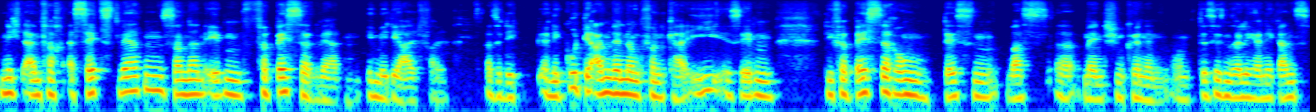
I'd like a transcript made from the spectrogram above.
nicht einfach ersetzt werden, sondern eben verbessert werden im Idealfall. Also die, eine gute Anwendung von KI ist eben die Verbesserung dessen, was äh, Menschen können. Und das ist natürlich eine ganz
